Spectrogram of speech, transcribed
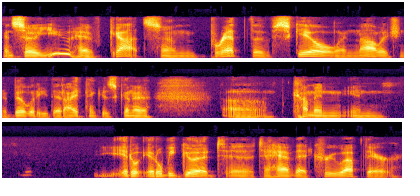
And so you have got some breadth of skill and knowledge and ability that I think is going to uh, come in, in it'll it'll be good to to have that crew up there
